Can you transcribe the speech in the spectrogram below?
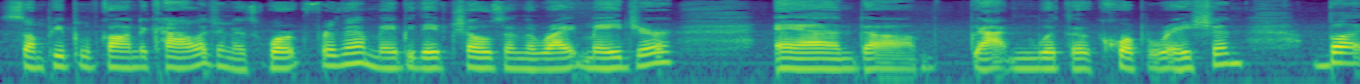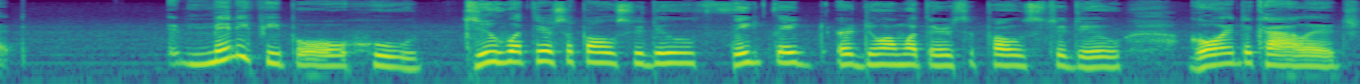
some people have gone to college and it's worked for them. Maybe they've chosen the right major and um, gotten with a corporation. But many people who do what they're supposed to do, think they are doing what they're supposed to do, going to college.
